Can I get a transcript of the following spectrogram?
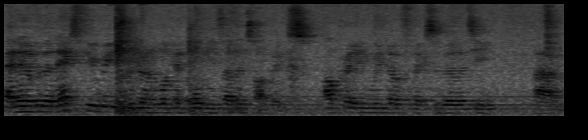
And over the next few weeks, we're going to look at all these other topics, operating window flexibility, um,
